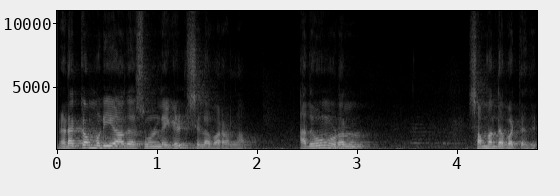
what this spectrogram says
நடக்க முடியாத சூழ்நிலைகள் சில வரலாம். அதுவும் உடல் சம்பந்தப்பட்டது.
